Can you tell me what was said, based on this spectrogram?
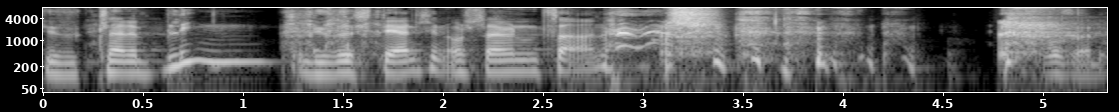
dieses kleine Bling und diese Sternchen aus seinem Zahn. großartig.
